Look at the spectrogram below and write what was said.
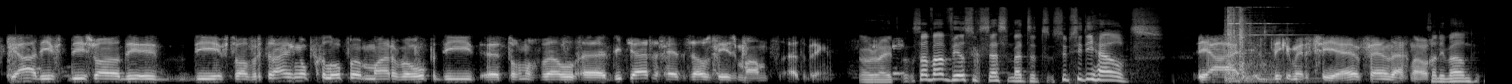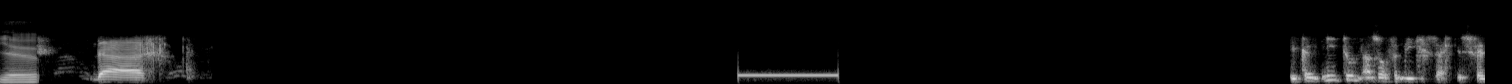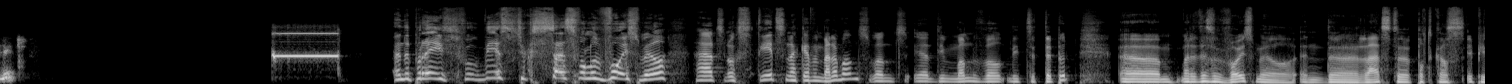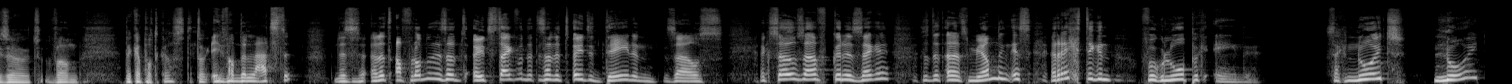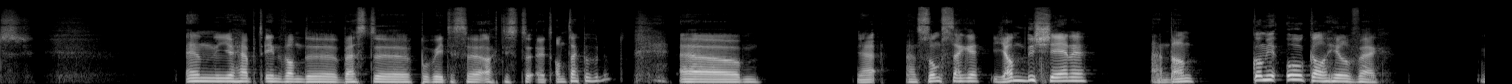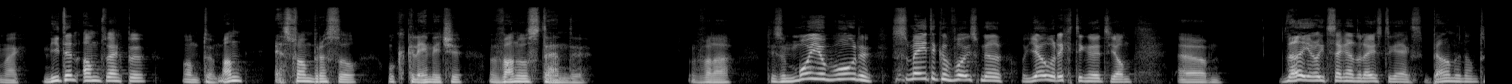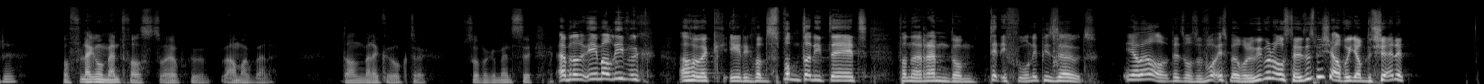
Ja, die heeft, die, is wel, die, die heeft wel vertraging opgelopen, maar we hopen die toch nog wel dit jaar, zelfs deze maand, uit te brengen. Alright. Sava, veel succes met het subsidiegeld. Ja, dikke merci, hè. Fijne dag nog. Van die man. Yo. Dag. Je kunt niet doen alsof het niet gezegd is, vind ik. En de prijs voor meest succesvolle voicemail gaat nog steeds naar Kevin Bennemans, want ja, die man valt niet te tippen. Ehm, maar het is een voicemail in de laatste podcast-episode van de Kapodcast. Toch een van de laatste. Dus aan het afronden is aan het uitsterven, het is aan het uitdenen zelfs. Ik zou zelf kunnen zeggen dat het aan het meanderen is richting een voorlopig einde. Zeg nooit, nooit en je hebt een van de beste poëtische artiesten uit Antwerpen vernoemd. Ehm, ja, en soms zeggen Jan Duchesne, en dan kom je ook al heel ver. Maar niet in Antwerpen, want de man is van Brussel, ook een klein beetje van Oostende. Voilà. Het is een mooie woorden. Smijt ik een voicemail jouw richting uit, Jan. Ehm, wil je nog iets zeggen aan de luisteraars? Bel me dan terug. Of leg een moment vast waarop je wel mag bellen. Dan bel ik u ook terug. Sommige mensen hebben dan eenmaal liever. Hou ik eerder van de spontaniteit van een random telefoonepisode. Jawel, dit was een voicemail van Louis van Oosthuizen, speciaal voor Jan de Scheine.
